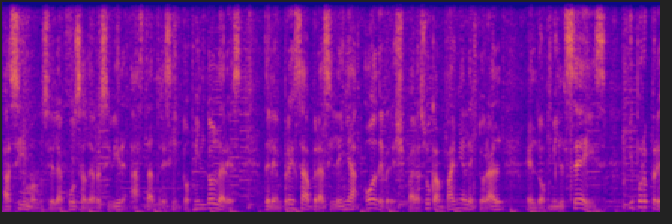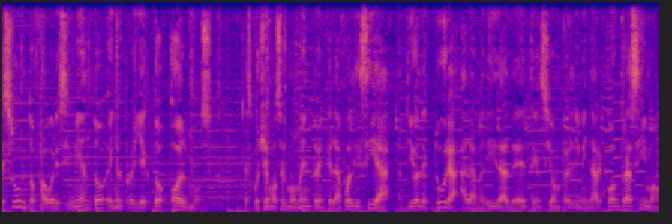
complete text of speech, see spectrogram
A Simons se le acusa de recibir hasta 300 mil dólares de la empresa brasileña Odebrecht para su campaña electoral el 2006 y por presunto favorecimiento en el proyecto Olmos. Escuchemos el momento en que la policía dio lectura a la medida de detención preliminar contra Simón.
